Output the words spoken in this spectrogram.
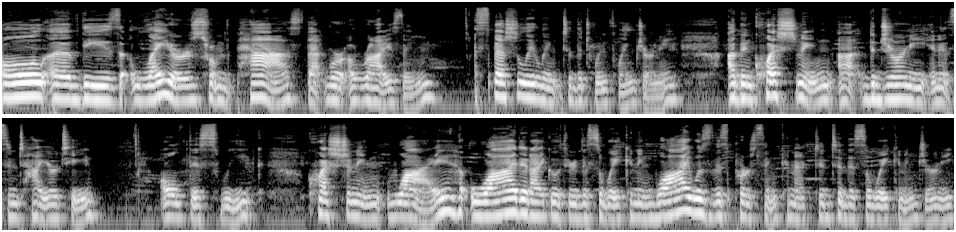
all of these layers from the past that were arising, especially linked to the twin flame journey. I've been questioning uh, the journey in its entirety all this week, questioning why. Why did I go through this awakening? Why was this person connected to this awakening journey?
